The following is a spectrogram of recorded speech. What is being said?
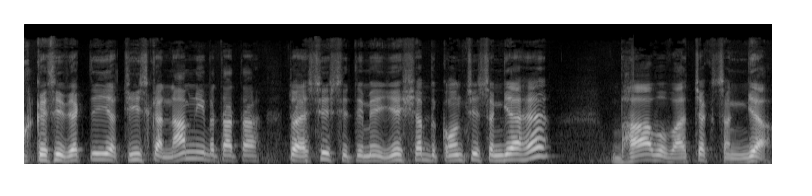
किसी व्यक्ति या चीज़ का नाम नहीं बताता तो ऐसी स्थिति में ये शब्द कौन सी संज्ञा है? भाववाचक संज्ञा।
